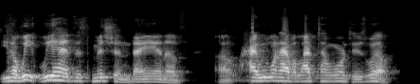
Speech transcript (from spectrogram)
You know, we we had this mission, Dan, of uh, hey, we want to have a lifetime warranty as well.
